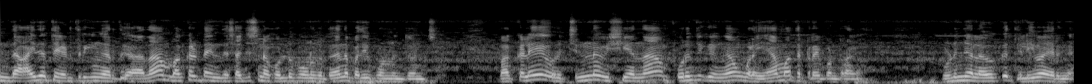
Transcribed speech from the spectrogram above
இந்த ஆயுதத்தை எடுத்துருக்கீங்கிறதுக்காக தான் மக்கள்கிட்ட இந்த சஜஷனை கொண்டு போகணுங்கிறதுக்காக இந்த பதிவு பண்ணணும்னு தோணுச்சு. மக்களே ஒரு சின்ன விஷயந்தான் புரிஞ்சுக்கோங்க உங்களை ஏமாற்ற ட்ரை பண்ணுறாங்க முடிஞ்ச அளவுக்கு தெளிவாக இருங்க.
